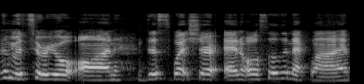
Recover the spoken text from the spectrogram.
the material on this sweatshirt and also the neckline.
